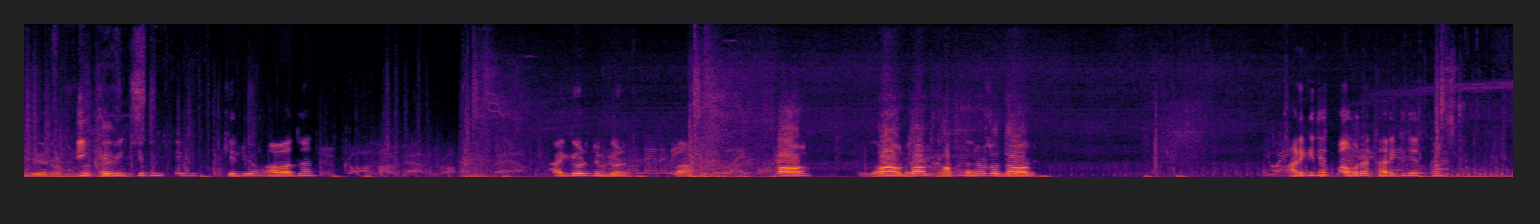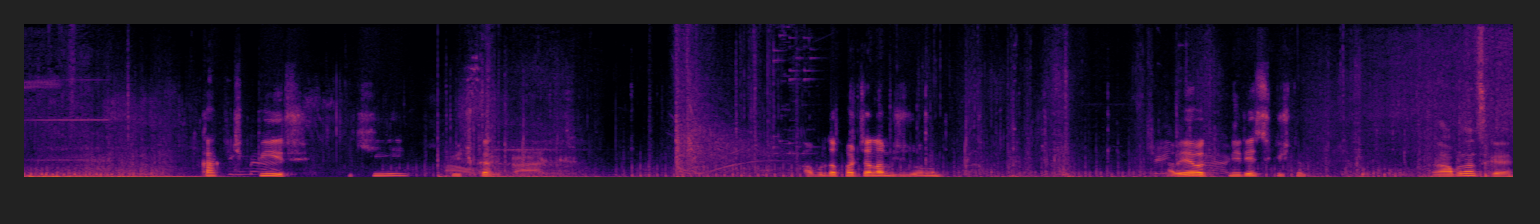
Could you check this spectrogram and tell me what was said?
Geliyorum. Yok, buradaymış. binkle binkle. Geliyorum havadan. Ha gördüm gördüm. Lan. Down. Tamam, tamam, kapının orada var. Hareket etme Murat hareket etme. Kalk bir, iki, üç kalk. Ha burada parçalanmışız oğlum. Abiye bak nereye sıkıştım. Ha buradan sıkaya.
